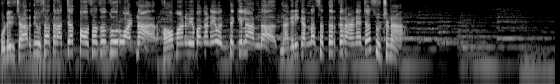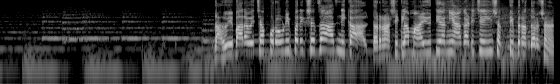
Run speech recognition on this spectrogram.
पुढील चार दिवसात राज्यात पावसाचा जोर वाढणार. हवामान विभागाने व्यक्त केला अंदाज. नागरिकांना सतर्क राहण्याच्या सूचना. दहावी बारावीच्या पुरवणी परीक्षेचा आज निकाल. तर नाशिकला महायुती आणि आघाडीचेही शक्ती प्रदर्शन.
